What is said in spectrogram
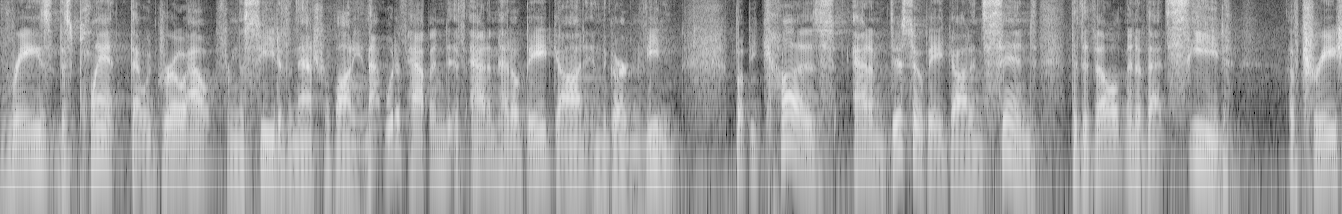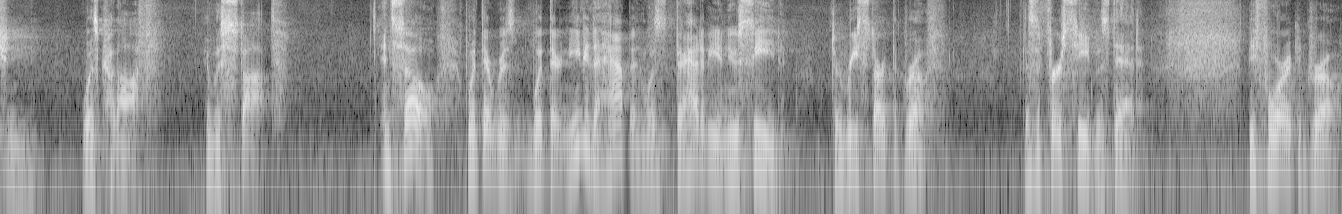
raise this plant that would grow out from the seed of the natural body. And that would have happened if Adam had obeyed God in the Garden of Eden. But because Adam disobeyed God and sinned, the development of that seed of creation was cut off. It was stopped. And so, what there, was, what there needed to happen was there had to be a new seed to restart the growth because the first seed was dead before it could grow.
